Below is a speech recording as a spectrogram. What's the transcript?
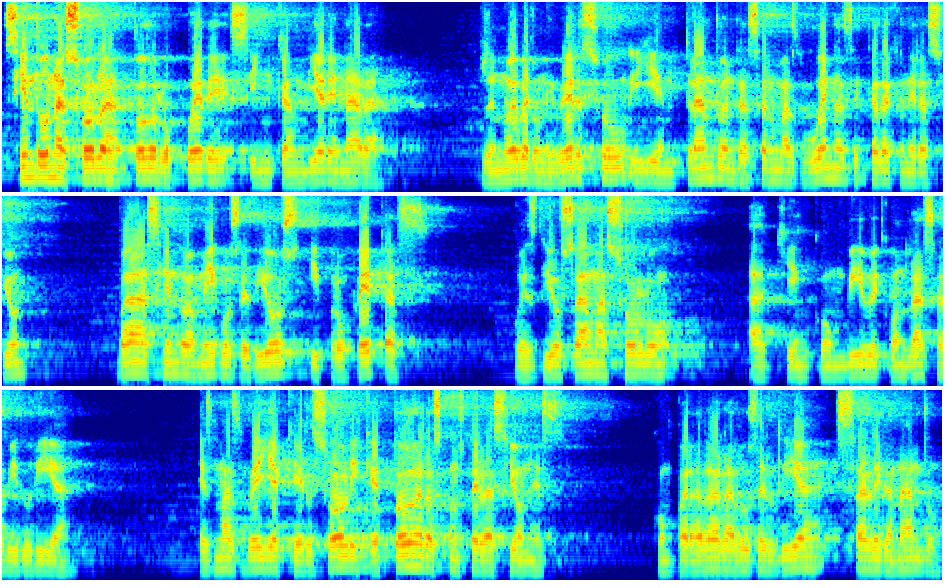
Siendo una sola, todo lo puede sin cambiar en nada. Renueva el universo y entrando en las almas buenas de cada generación, va haciendo amigos de Dios y profetas, pues Dios ama solo a quien convive con la sabiduría. Es más bella que el sol y que todas las constelaciones. Comparada a la luz del día, sale ganando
